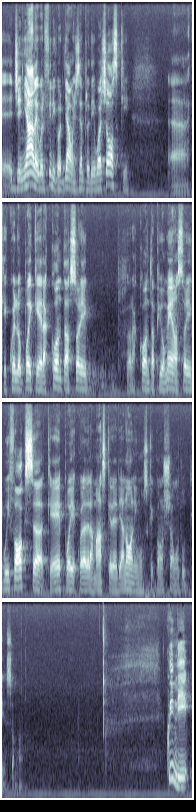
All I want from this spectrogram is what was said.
è geniale quel film, ricordiamoci sempre dei Wachowski, eh, che è quello poi che racconta storie, racconta più o meno la storia di Guy Fox, che poi è quella della maschera di Anonymous che conosciamo tutti, insomma. Quindi,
